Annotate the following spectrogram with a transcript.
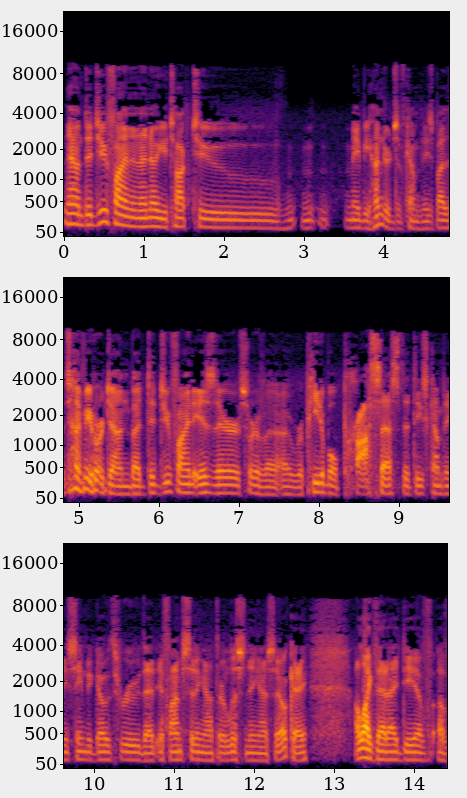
Now, did you find, and I know you talked to maybe hundreds of companies by the time you were done, but did you find is there sort of a, a, repeatable process that these companies seem to go through that if I'm sitting out there listening, I say, okay, I like that idea of, of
